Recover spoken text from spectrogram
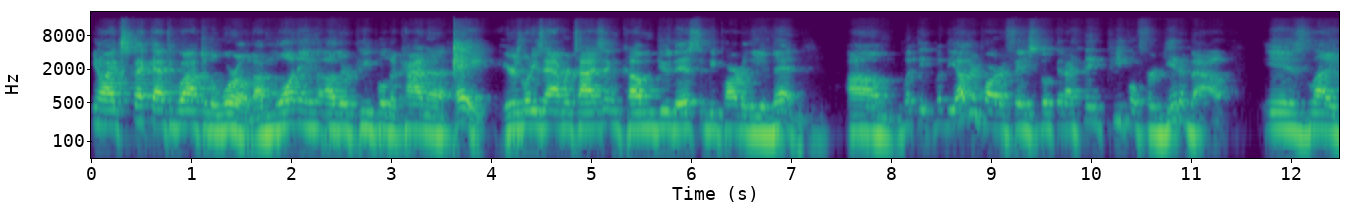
you know, I expect that to go out to the world. I'm wanting other people to kind of, hey, here's what he's advertising. Come do this and be part of the event. Um, but the but the other part of Facebook that I think people forget about is like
